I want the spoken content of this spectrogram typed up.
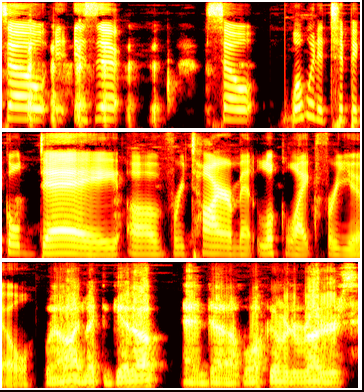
So, is there so what would a typical day of retirement look like for you? Well, I'd like to get up and uh, walk over to Rudders.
